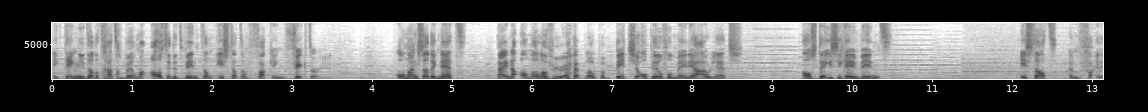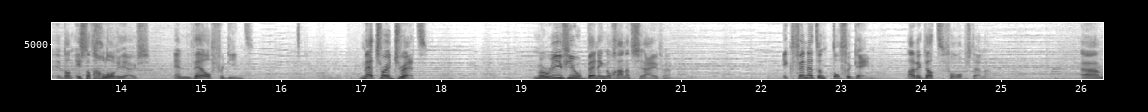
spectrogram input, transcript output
Ik denk niet dat het gaat gebeuren, maar als dit het wint, dan is dat een fucking victory. Ondanks dat ik net bijna anderhalf uur heb lopen bitchen op heel veel media outlets. Als deze game wint, is dat een, dan is dat glorieus. En wel verdiend. Metroid Dread. Mijn review ben ik nog aan het schrijven. Ik vind het een toffe game. Laat ik dat voorop stellen. Ehm,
